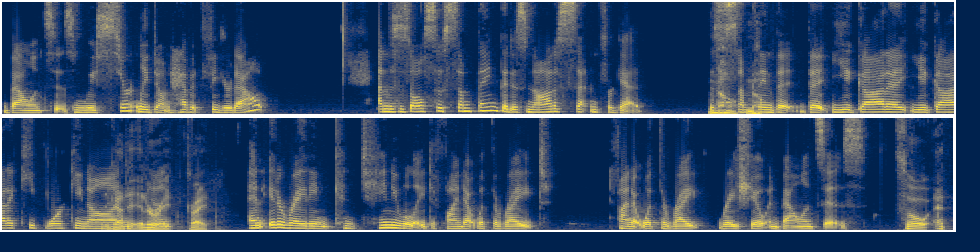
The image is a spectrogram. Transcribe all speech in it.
balance is. And we certainly don't have it figured out. And this is also something that is not a set and forget. This no, is something no. that that you gotta you gotta keep working on. You gotta iterate, and, right? And iterating continually to find out what the right find out what the right ratio and balance is. So at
